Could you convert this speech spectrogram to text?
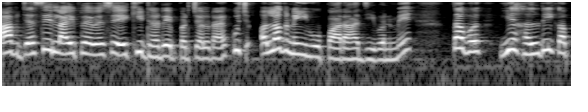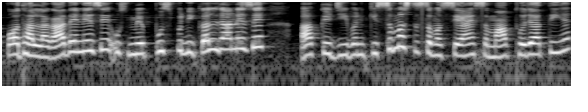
आप जैसे लाइफ है वैसे एक ही ढर्रे पर चल रहा है, कुछ अलग नहीं हो पा रहा जीवन में, तब ये हल्दी का पौधा लगा देने से, उसमें पुष्प निकल जाने से आपके जीवन की समस्त समस्याएँ समाप्त हो जाती है,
